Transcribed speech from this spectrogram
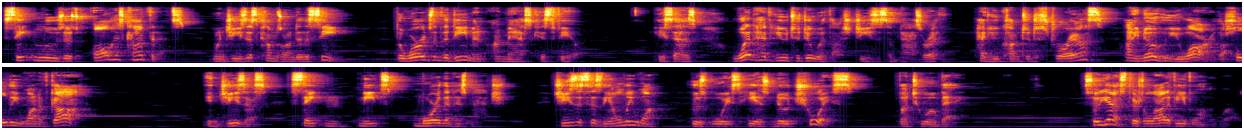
Satan loses all his confidence when Jesus comes onto the scene. The words of the demon unmask his fear. He says, What have you to do with us, Jesus of Nazareth? Have you come to destroy us? I know who you are, the Holy One of God. In Jesus, Satan meets more than his match. Jesus is the only one whose voice he has no choice but to obey. So, yes, there's a lot of evil in the world,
